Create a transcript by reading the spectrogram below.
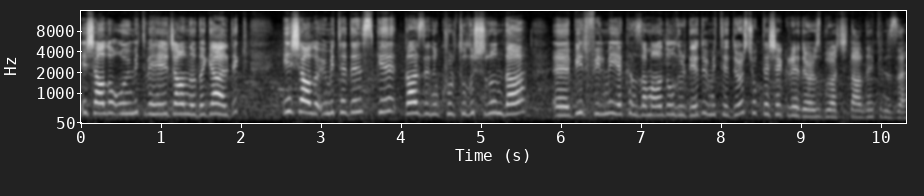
İnşallah o ümit ve heyecanla da geldik. İnşallah ümit ederiz ki Gazze'nin kurtuluşunun da e, bir filmi yakın zamanda olur diye de ümit ediyoruz. Çok teşekkür ediyoruz bu açıdan da hepinize.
